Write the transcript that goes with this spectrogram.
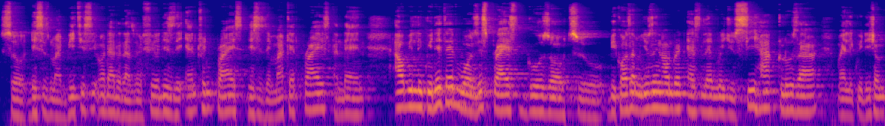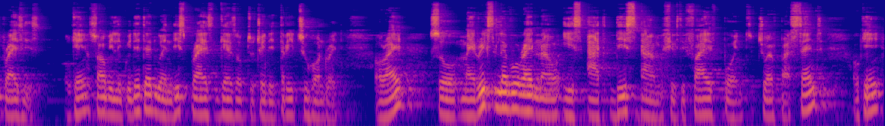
So this is my BTC order that has been filled. This is the entering price. This is the market price. And then I'll be liquidated once this price goes up to, because I'm using 100S leverage, you see how closer my liquidation price is. Okay. So I'll be liquidated when this price gets up to 23,200 all right? So my risk level right now is at this um 55.12 percent. Okay?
